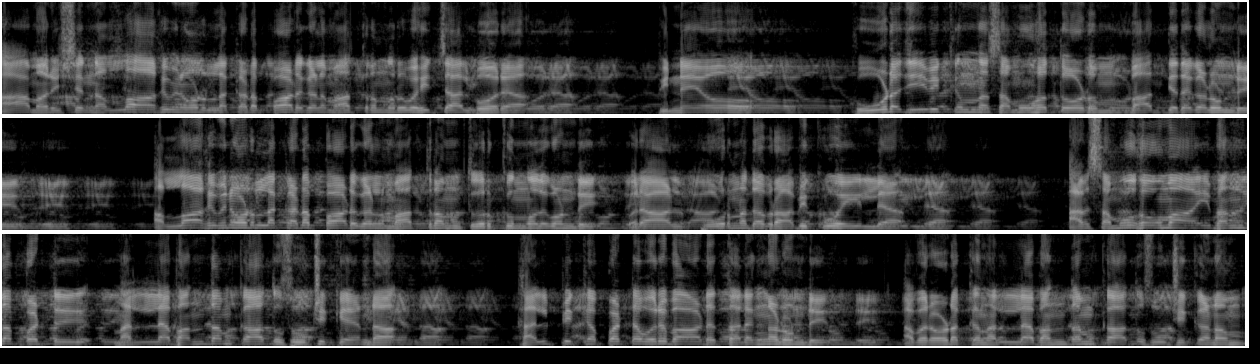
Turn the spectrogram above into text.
ആ മനുഷ്യൻ അള്ളാഹുവിനോടുള്ള കടപ്പാടുകൾ മാത്രം നിർവഹിച്ചാൽ പോരാ. പിന്നെയോ കൂടെ ജീവിക്കുന്ന സമൂഹത്തോടും ബാധ്യതകളുണ്ട്. അള്ളാഹുവിനോടുള്ള കടപ്പാടുകൾ മാത്രം തീർക്കുന്നത് കൊണ്ട് ഒരാൾ പൂർണത പ്രാപിക്കുകയില്ല. ആ സമൂഹവുമായി ബന്ധപ്പെട്ട് നല്ല ബന്ധം കാത്തു സൂക്ഷിക്കേണ്ട കൽപ്പിക്കപ്പെട്ട ഒരുപാട് തലങ്ങളുണ്ട്. അവരോടൊക്കെ നല്ല ബന്ധം കാത്തു സൂക്ഷിക്കണം.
